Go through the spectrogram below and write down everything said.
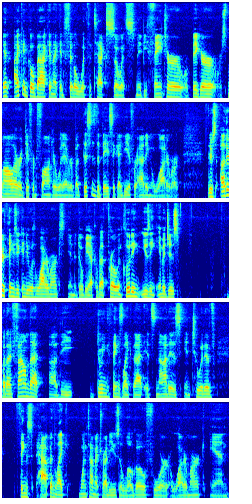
And I could go back and I could fiddle with the text so it's maybe fainter or bigger or smaller or a different font or whatever. But this is the basic idea for adding a watermark. There's other things you can do with watermarks in Adobe Acrobat Pro, including using images. But I found that uh, the doing things like that, it's not as intuitive. Things happen. Like one time I tried to use a logo for a watermark and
